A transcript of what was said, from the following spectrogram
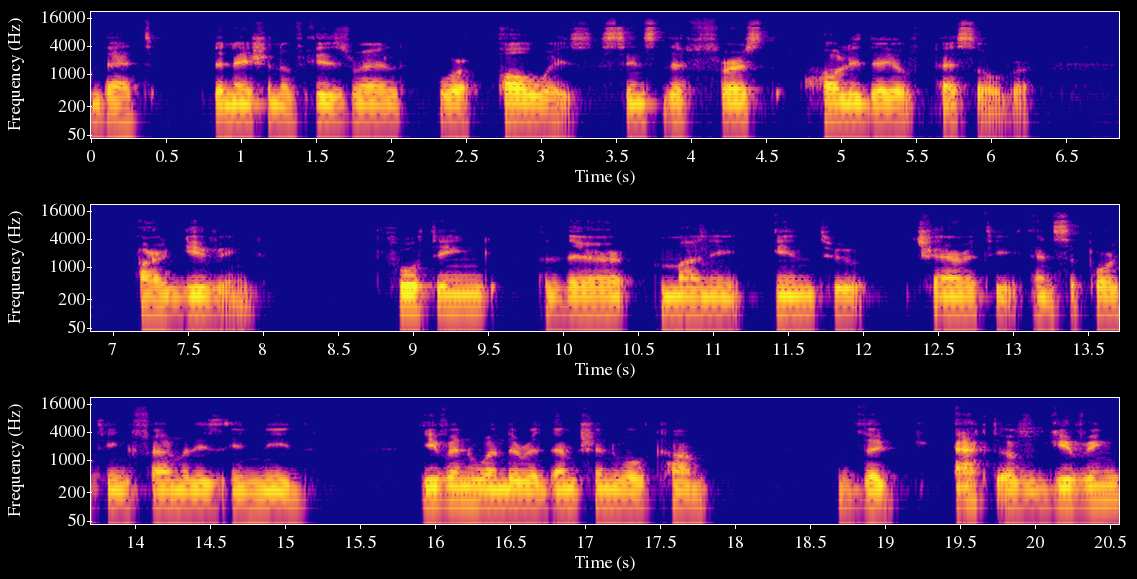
that the nation of Israel were always, since the first holiday of Passover, are giving, putting their money into charity and supporting families in need. Even when the redemption will come, the act of giving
